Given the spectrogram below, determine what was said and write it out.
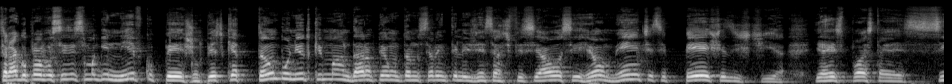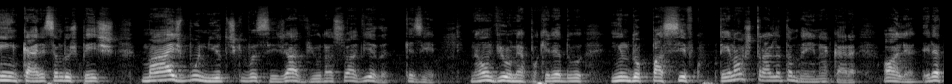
Trago para vocês esse magnífico peixe, um peixe que é tão bonito que me mandaram perguntando se era inteligência artificial ou se realmente esse peixe existia. E a resposta é sim, cara, esse é um dos peixes mais bonitos que você já viu na sua vida. Quer dizer, não viu, né? Porque ele é do Indo-Pacífico. Tem na Austrália também, né, cara? Olha, ele é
